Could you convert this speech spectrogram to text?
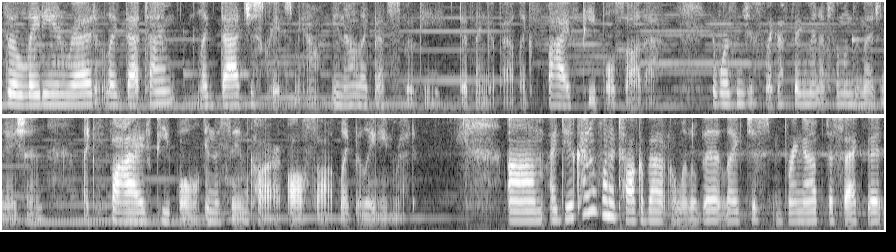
the lady in red like that time like that just creeps me out you know? Like that's spooky to think about. Like five people saw that. It wasn't just like a figment of someone's imagination. Like five people in the same car all saw like the lady in red. Um, i do kind of want to talk about a little bit like just bring up the fact that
